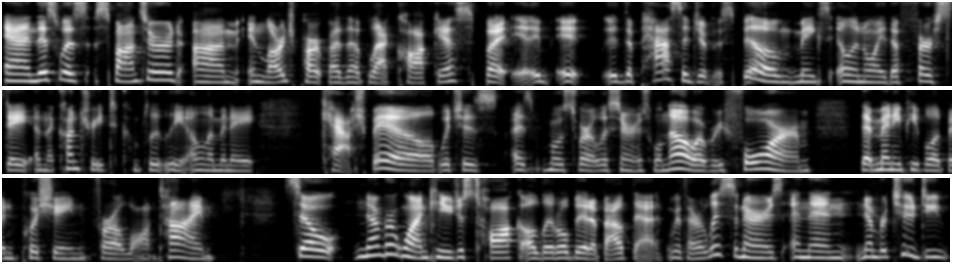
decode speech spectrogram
And this was sponsored um, in large part by the Black Caucus, but it, it, the passage of this bill makes Illinois the first state in the country to completely eliminate cash bail, which is, as most of our listeners will know, a reform that many people have been pushing for a long time. So, number one, can you just talk a little bit about that with our listeners? And then, number two, do you,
